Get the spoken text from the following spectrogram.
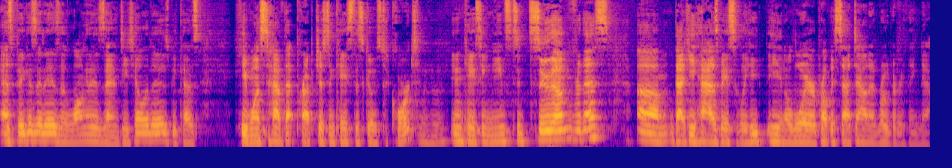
as big as it is, and long it is, and detailed it is, because he wants to have that prep just in case this goes to court, in case he needs to sue them for this. Um, that he has basically, he, he and a lawyer probably sat down and wrote everything down.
